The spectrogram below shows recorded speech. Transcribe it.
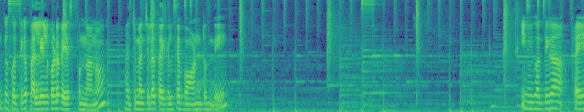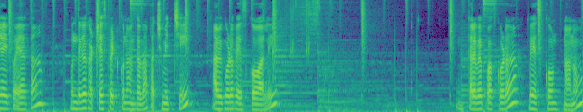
ఇంకా కొద్దిగా పల్లీలు కూడా వేసుకున్నాను. మధ్య మధ్యలో తగిలితే బాగుంటుంది. ఇవి కొద్దిగా ఫ్రై అయిపోయాక ముందుగా కట్ చేసి పెట్టుకున్నాను కదా పచ్చిమిర్చి అవి కూడా వేసుకోవాలి. కరివేపాకు కూడా వేసుకుంటున్నాను.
